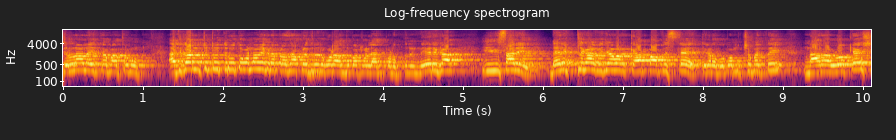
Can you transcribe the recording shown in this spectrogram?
జిల్లాలో అయితే మాత్రము అధికారుల చుట్టూ తిరుగుతూ ఉన్నాం. ఇక్కడ ప్రజాప్రతినిధులు కూడా అందుబాటులో లేకపోతుంది నేరుగా ఈసారి డైరెక్ట్గా విజయవాడ క్యాంప్ ఆఫీస్కే ఇక్కడ ఉప ముఖ్యమంత్రి నారా లోకేష్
